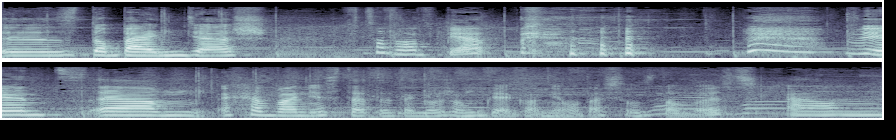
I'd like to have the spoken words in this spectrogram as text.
y, zdobędziesz. W co wątpię. Więc em, chyba niestety tego żongiego nie uda się zdobyć. Em,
